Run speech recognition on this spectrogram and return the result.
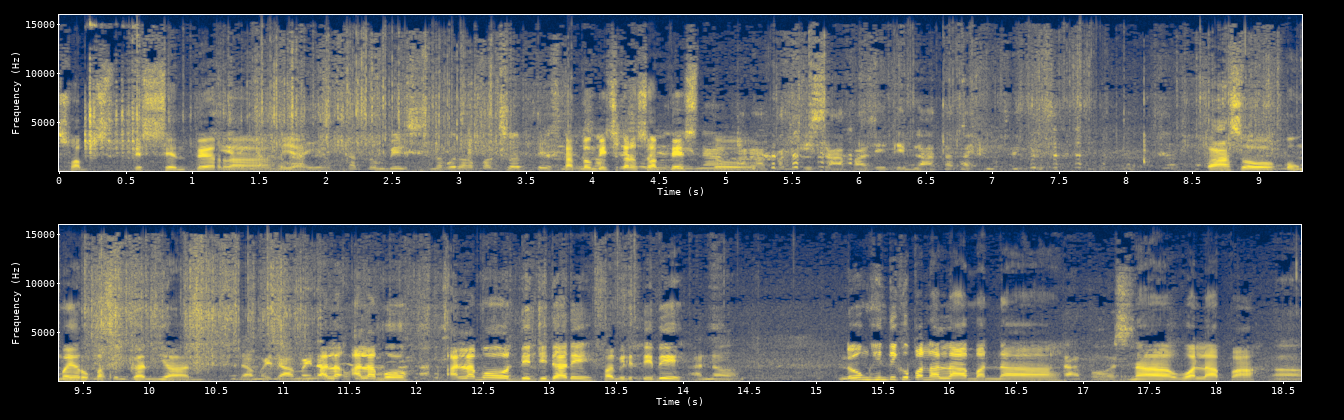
swab test center. ah, ayan. Tatlong beses na ako nakapag-swab test. Tatlong beses ka na swab test. Hindi na, oh. para pag isa positive, lahat na tayo. Kaso, kung mayroon kasing ganyan, Damay-damay na. alam, alam mo, alam mo, DJ Daddy Family TV, Ano? Nung hindi ko pa nalaman na Tapos? na wala pa, Oh.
